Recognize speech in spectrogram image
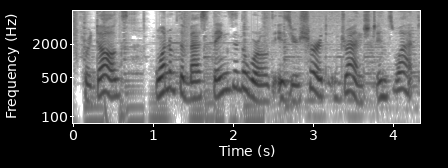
For dogs, one of the best things in the world is your shirt drenched in sweat.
